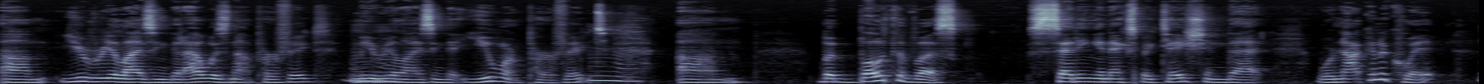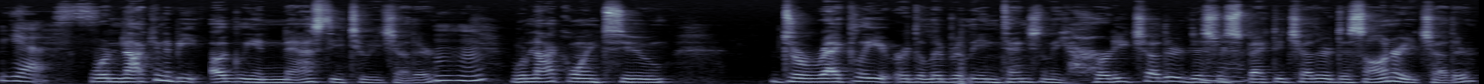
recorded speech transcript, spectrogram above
um, you realizing that I was not perfect, me realizing that you weren't perfect, um, but both of us setting an expectation that we're not going to quit, Yes. we're not going to be ugly and nasty to each other, we're not going to directly or deliberately intentionally hurt each other, disrespect each other, dishonor each other.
